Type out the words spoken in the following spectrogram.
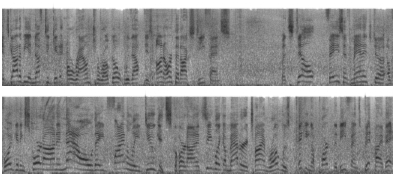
it's got to be enough to get it around Taroco without his unorthodox defense. But still, FaZe have managed to avoid getting scored on, and now they finally do get scored on. It seemed like a matter of time. Rogue was picking apart the defense bit by bit.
